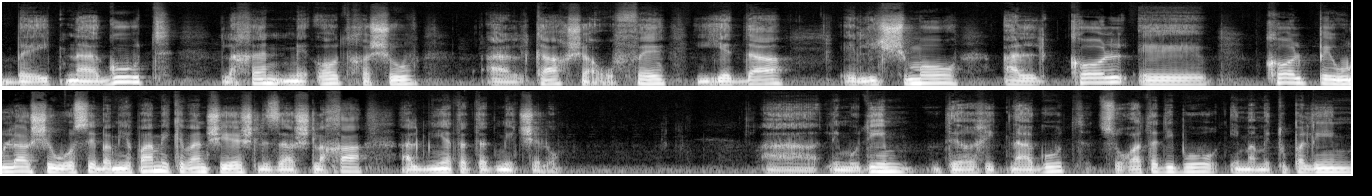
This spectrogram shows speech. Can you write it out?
בהתנהגות, לכן מאוד חשוב על כך שהרופא ידע אה, לשמור על כל, אה, כל פעולה שהוא עושה במרפאה, מכיוון שיש לזה השלכה על בניית התדמית שלו. הלימודים, דרך התנהגות, צורת הדיבור עם המטופלים,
